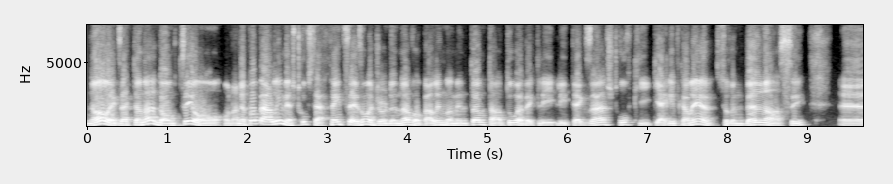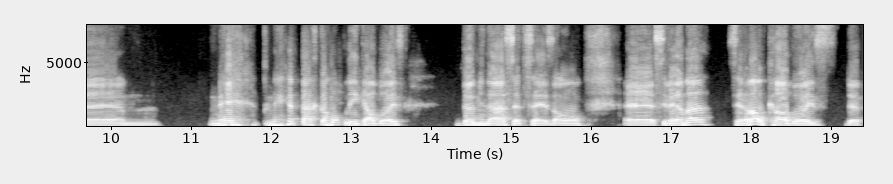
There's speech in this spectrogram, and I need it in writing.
Non, exactement. Donc, tu sais, on n'en a pas parlé, mais je trouve que sa fin de saison à Jordan Love, on parlait de momentum tantôt avec les, les Texans, je trouve qu'il arrive quand même sur une belle lancée. Euh, mais, mais par contre, les Cowboys dominants cette saison, euh, c'est vraiment, c'est vraiment aux Cowboys de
